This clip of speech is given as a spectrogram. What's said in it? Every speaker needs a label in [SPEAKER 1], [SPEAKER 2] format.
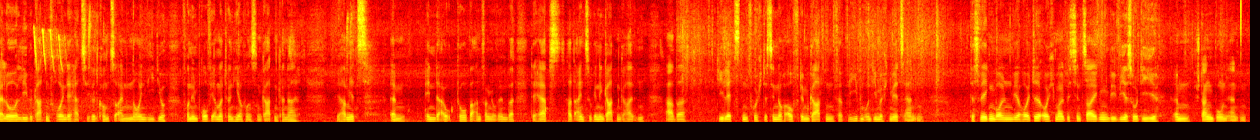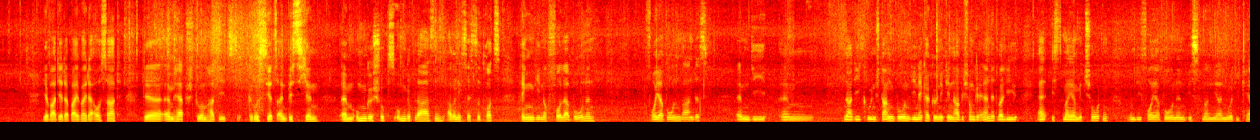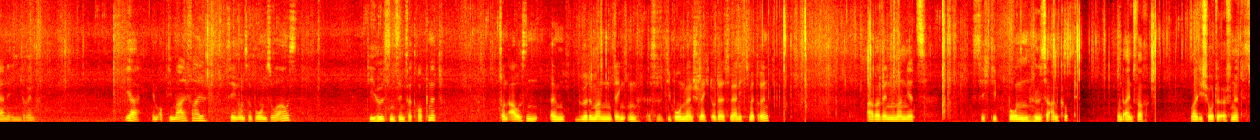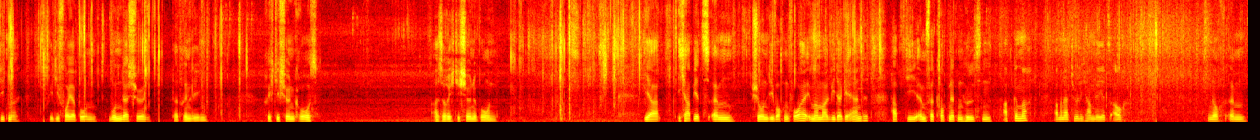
[SPEAKER 1] Hallo liebe Gartenfreunde, herzlich willkommen zu einem neuen Video von den Profi-Amateuren hier auf unserem Gartenkanal. Wir haben jetzt ähm, Ende Oktober, Anfang November. Der Herbst hat Einzug in den Garten gehalten, aber die letzten Früchte sind noch auf dem Garten verblieben und die möchten wir jetzt ernten. Deswegen wollen wir heute euch mal ein bisschen zeigen, wie wir so die ähm, Stangenbohnen ernten. Ihr wart ja dabei bei der Aussaat. Der ähm, Herbststurm hat das Gerüst jetzt ein bisschen ähm, umgeschubst, umgeblasen, aber nichtsdestotrotz hängen die noch voller Bohnen. Feuerbohnen waren das. Ähm, die, ähm, na, die grünen Stangenbohnen, die Neckarkönigin habe ich schon geerntet, weil die äh, isst man ja mit Schoten und die Feuerbohnen isst man ja nur die Kerne innen drin. Ja, im Optimalfall sehen unsere Bohnen so aus. Die Hülsen sind vertrocknet. Von außen ähm, würde man denken, es, die Bohnen wären schlecht oder es wäre nichts mehr drin. Aber wenn man jetzt sich die Bohnenhülse anguckt und einfach mal die Schote öffnet, sieht man, wie die Feuerbohnen wunderschön da drin liegen. Richtig schön groß. Also richtig schöne Bohnen. Ja, ich habe jetzt ähm, schon die Wochen vorher immer mal wieder geerntet, habe die ähm, vertrockneten Hülsen abgemacht. Aber natürlich haben wir jetzt auch noch ähm,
